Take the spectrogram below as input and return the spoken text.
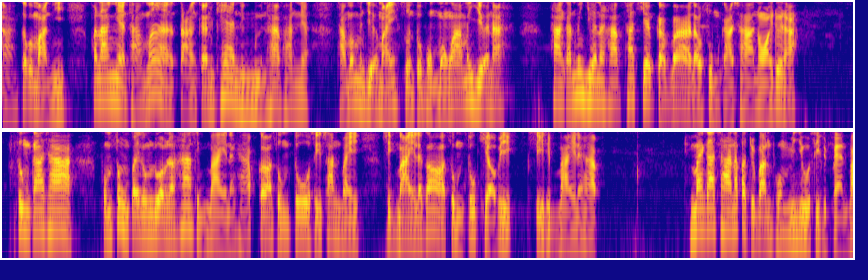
อ่าก็ประมาณนี้พลังเนี่ยถามว่าต่างกันแค่ 15,000เนี่ยถามว่ามันเยอะไหมส่วนตัวผมมองว่าไม่เยอะนะ ห่างกันไม่เยอะนะครับ ถ้าเทียบกับว่าเราสุ่มกาชาน้อยด้วยนะ สุ่มกาชา ผมสุ่มไปรวมๆแล้ว 50 ใบนะครับ ก็สุ่มตู้ซีซั่นไป 10 ใบ แล้วก็สุ่มตู้เขียวไปอีก 40 ใบนะครับ ใบกาชาณปัจจุบันผมมีอยู่ 48 ใบ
